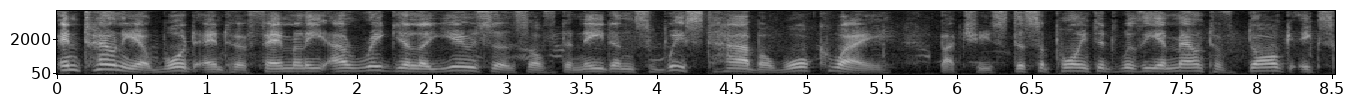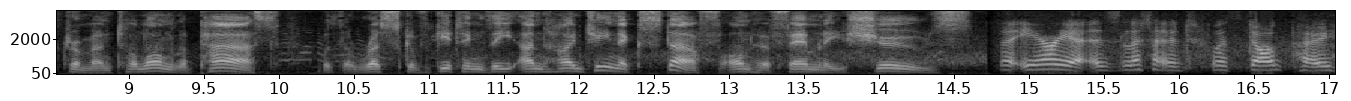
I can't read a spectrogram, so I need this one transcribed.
Antonia Wood and her family are regular users of Dunedin's West Harbour walkway, but she's disappointed with the amount of dog excrement along the path, with the risk of getting the unhygienic stuff on her family's shoes. The area is littered with dog poo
